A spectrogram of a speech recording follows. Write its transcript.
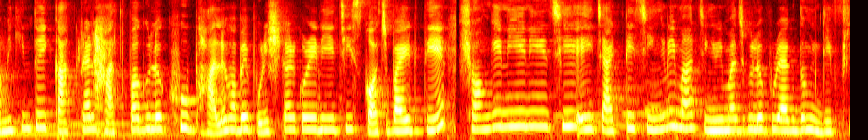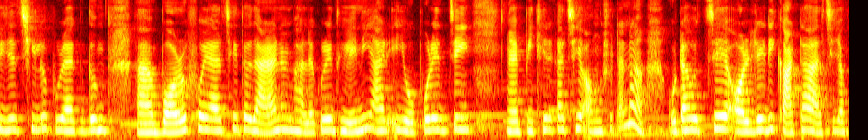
আমি কিন্তু এই কাঁকড়ার হাত পাগুলো খুব ভালোভাবে পরিষ্কার করে নিয়েছি স্কচ বাইট দিয়ে। সঙ্গে নিয়ে নিয়েছি এই চারটি চিংড়ি মাছ। চিংড়ি মাছগুলো পুরো একদম ডিপ ফ্রিজে ছিল, পুরো একদম বরফ হয়ে আছে। তো দাঁড়ান, আমি ভালো করে ধুয়ে নিই। আর এই ওপরের যেই পিঠের কাছে অংশটা না, ওটা হচ্ছে অলরেডি কাটা আছে। যখন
